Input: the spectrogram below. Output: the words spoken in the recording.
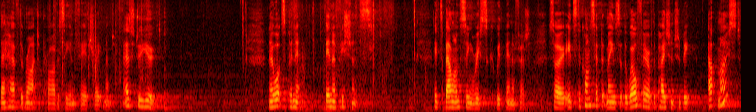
They have the right to privacy and fair treatment, as do you. Now, what's bene- beneficence? It's balancing risk with benefit. So, it's the concept that means that the welfare of the patient should be utmost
